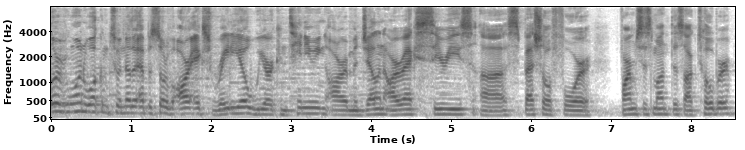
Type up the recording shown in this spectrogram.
Hello, everyone. Welcome to another episode of RX Radio. We are continuing our Magellan RX series uh, special for Pharmacist Month this October.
